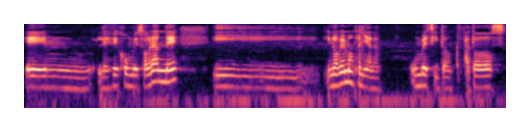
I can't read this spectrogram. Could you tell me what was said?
Em, les dejo un beso grande y, y nos vemos mañana. Un besito a todos.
